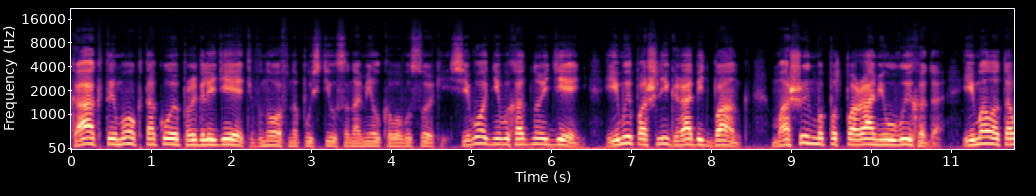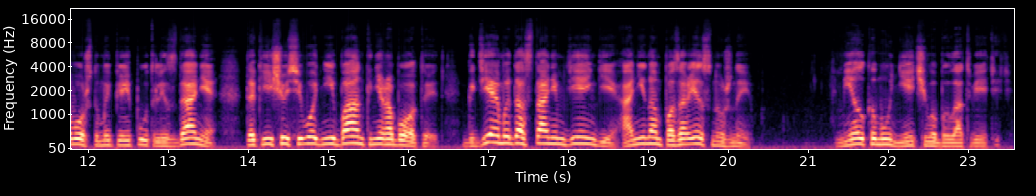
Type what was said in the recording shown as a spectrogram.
«Как ты мог такое проглядеть?» — вновь напустился на мелкого высокий. «Сегодня выходной день, и мы пошли грабить банк. Машин мы под парами у выхода. И мало того, что мы перепутали здание, так еще сегодня и банк не работает. Где мы достанем деньги? Они нам позарез нужны». Мелкому нечего было ответить.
